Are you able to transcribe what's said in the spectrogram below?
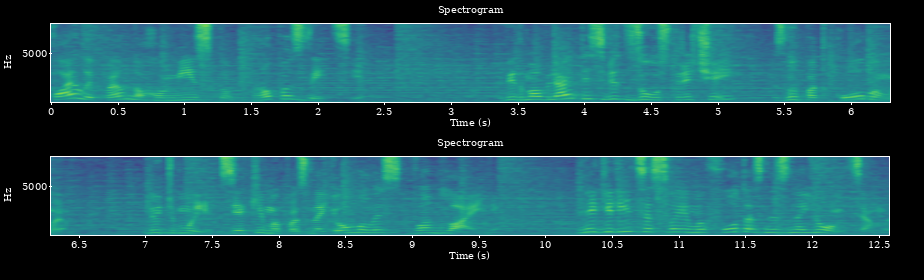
файли певного місту, пропозиції. Відмовляйтесь від зустрічей з випадковими людьми, з якими познайомились в онлайні. Не діліться своїми фото з незнайомцями.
